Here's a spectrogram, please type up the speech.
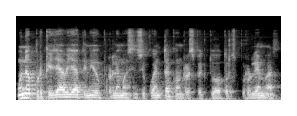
Una, porque ya había tenido problemas en su cuenta con respecto a otros problemas.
